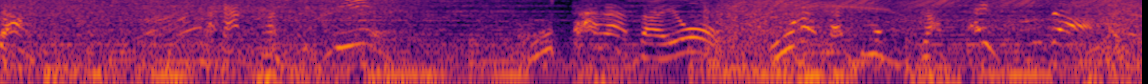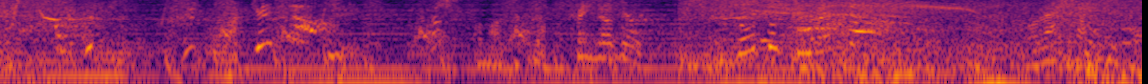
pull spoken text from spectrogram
だ。力貸してくれホタラだよ。オラたちも合体するんだ。ん貴様が合体など二度とんだオラたち二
